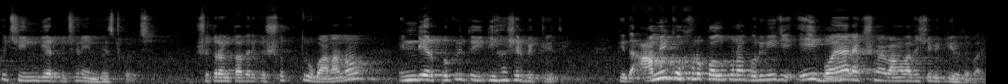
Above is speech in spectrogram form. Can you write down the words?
কিছু ইন্ডিয়ার পিছনে ইনভেস্ট করেছে। সুতরাং তাদেরকে শত্রু বানানো ইন্ডিয়ার প্রকৃত ইতিহাসের বিকৃতি। কিন্তু আমি কখনো কল্পনা করিনি যে এই বয়ান একসময় বাংলাদেশে বিক্রি হতে পারে।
